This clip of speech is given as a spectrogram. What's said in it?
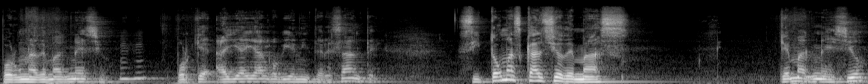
por una de magnesio, porque ahí hay algo bien interesante. Si tomas calcio de más que magnesio,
